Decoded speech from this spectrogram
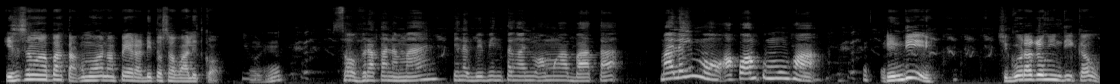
isa sa mga bata kumuha ng pera dito sa wallet ko. Mhm. Sobra ka naman. Pinagbibintangan mo ang mga bata. Malay mo, ako ang kumuha. Hindi eh. Siguradong hindi ikaw.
